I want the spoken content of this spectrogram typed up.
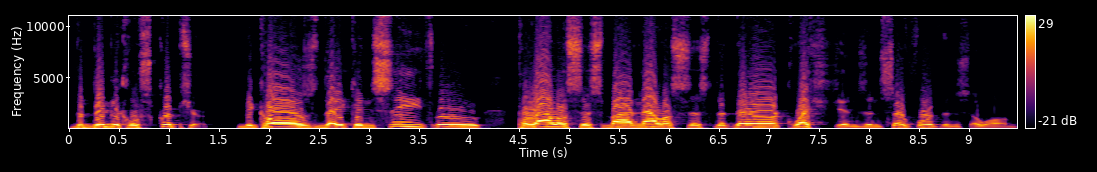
the biblical scripture because they can see through paralysis by analysis that there are questions and so forth and so on.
